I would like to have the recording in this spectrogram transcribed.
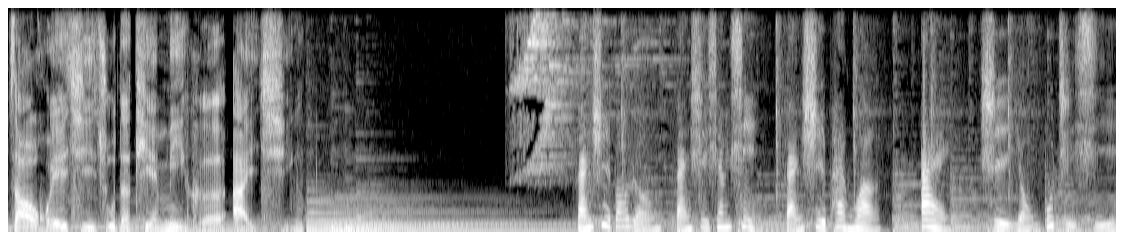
找回起初的甜蜜和爱情。凡事包容，凡事相信，凡事盼望，爱是永不止息。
